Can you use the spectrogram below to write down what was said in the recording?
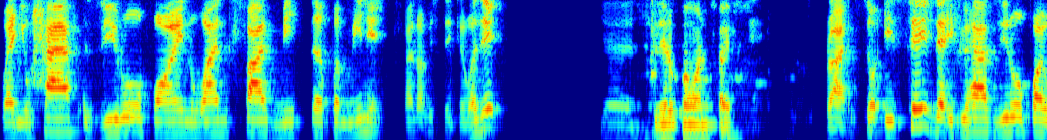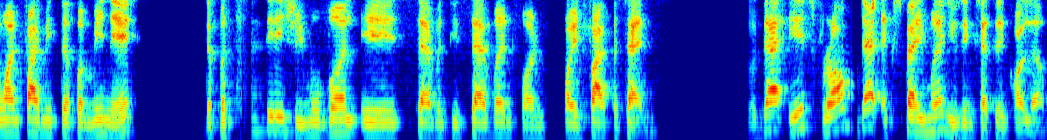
when you have 0.15 meter per minute, if I'm not mistaken. Was it? Yes, 0.15. Right. So it says that if you have 0.15 meter per minute, the percentage removal is 77.5%. So that is from that experiment using settling column.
